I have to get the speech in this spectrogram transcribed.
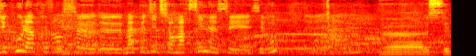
Du coup, la présence de ma petite sur Marcine, c'est vous? C'est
